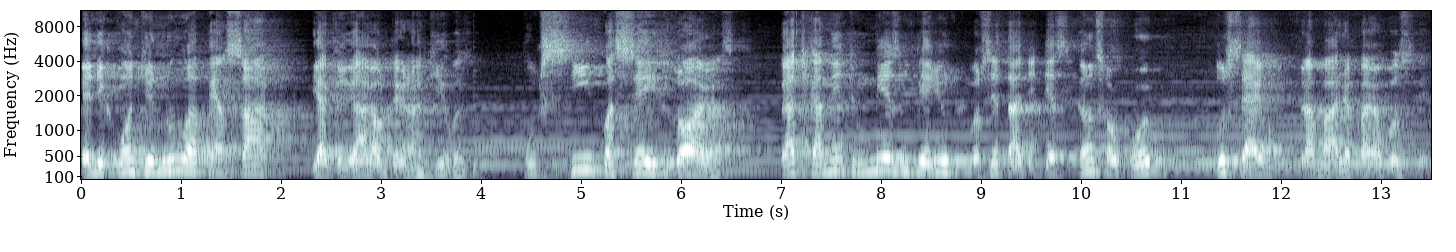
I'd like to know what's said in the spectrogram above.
ele continua a pensar e a criar alternativas por cinco a seis horas, praticamente o mesmo período que você dá de descanso ao corpo, o cérebro trabalha para você.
